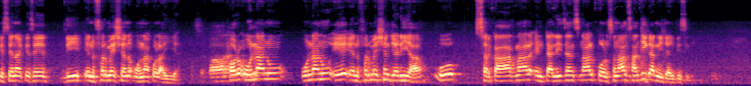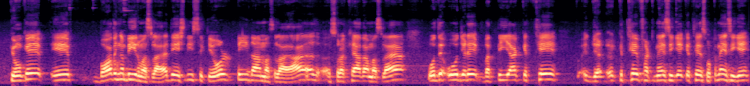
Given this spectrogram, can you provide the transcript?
ਕਿਸੇ ਨਾ ਕਿਸੇ ਦੀ ਇਨਫੋਰਮੇਸ਼ਨ ਉਹਨਾਂ ਕੋਲ ਆਈ ਹੈ। ਔਰ ਉਹਨਾਂ ਨੂੰ ਉਹਨਾਂ ਨੂੰ ਇਹ ਇਨਫੋਰਮੇਸ਼ਨ ਜਿਹੜੀ ਆ ਉਹ ਸਰਕਾਰ ਨਾਲ ਇੰਟੈਲੀਜੈਂਸ ਨਾਲ ਪੁਲਿਸ ਨਾਲ ਸਾਂਝੀ ਕਰਨੀ ਚਾਹੀਦੀ ਸੀ ਕਿਉਂਕਿ ਇਹ ਬਹੁਤ ਗੰਭੀਰ ਮਸਲਾ ਹੈ। ਦੇਸ਼ ਦੀ ਸਿਕਿਉਰਿਟੀ ਦਾ ਮਸਲਾ ਆ, ਸੁਰੱਖਿਆ ਦਾ ਮਸਲਾ ਆ। ਉਹਦੇ, ਉਹ ਜਿਹੜੇ 32 ਆ, ਕਿੱਥੇ, ਜ- ਕਿੱਥੇ ਫਟਨੇ ਸੀਗੇ, ਕਿੱਥੇ ਸੁੱਟਨੇ ਸੀਗੇ,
